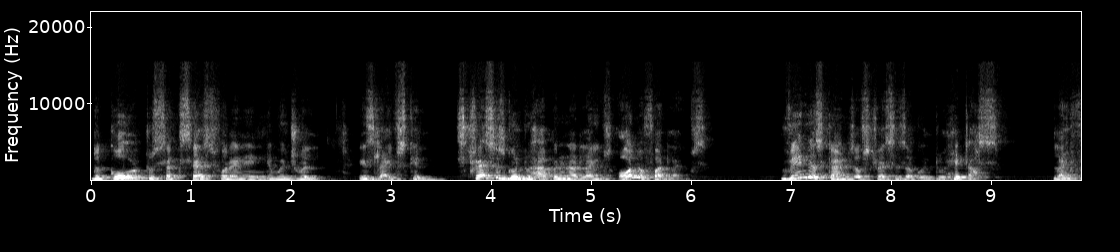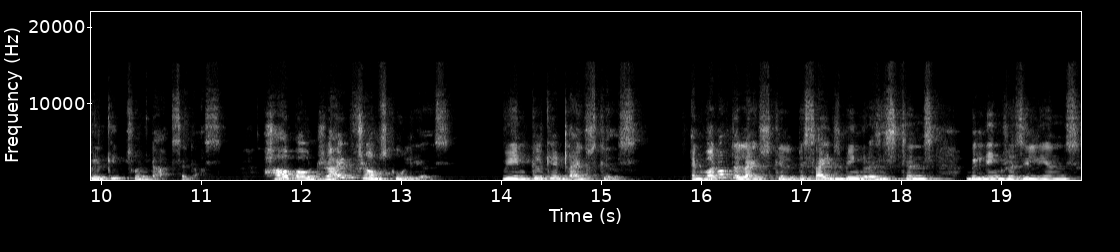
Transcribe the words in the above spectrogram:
the core to success for an individual is life skill. Stress is going to happen in our lives, all of our lives. Various kinds of stresses are going to hit us. Life will keep throwing darts at us. How about right from school years? We inculcate life skills. And one of the life skills, besides being resistance, building resilience,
